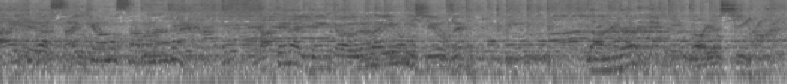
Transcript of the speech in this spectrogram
相手は最強のサマナーだ勝てない喧嘩は。売らないようにしようぜダメだ怪しいが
